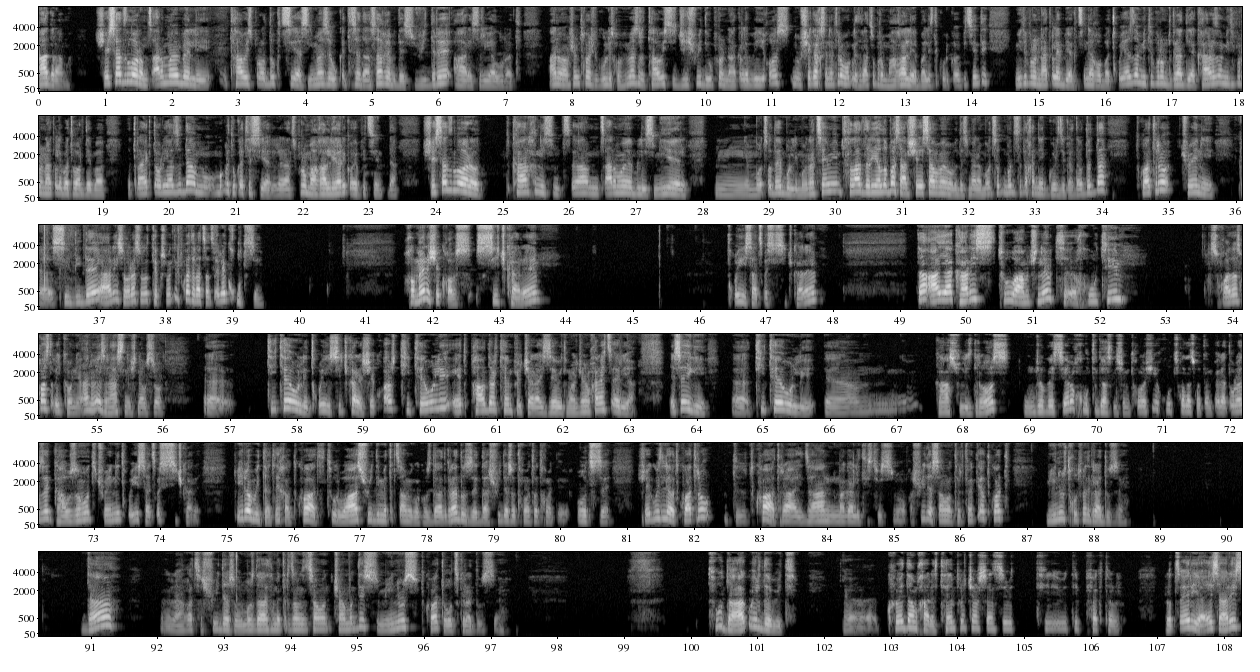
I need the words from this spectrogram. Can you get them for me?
მაგრამ შესაძლოა რომ წარმოებელი თავის პროდუქციას იმაზე უკეთესად ასაღებდეს, ვიდრე არის რეალურად. ანუ ამ შემთხვევაში გულისხმობ იმას, რომ თავისი G7 უფრო ნაკლები იყოს, ну, შეგახსენებთ, რომ მოკლედ რაც უფრო მაღალია ბალისტიკური კოეფიციენტი, მით უფრო ნაკლები აქვს წინაღობა ტყვიაზე, მით უფრო მდგრადია ქარზე, მით უფრო ნაკლებად ვარდება ტრაექტორიაზე და მოკლედ უკეთესი არის, რა, რაც უფრო მაღალი არის კოეფიციენტი და შესაძლოა რომ ქარხნის წარმოებლის მიერ მოწოდებული მონაცემი თლად რეალობას არ შეესაბამებოდეს, მაგრამ მოდი ცოტა ხანი ეგ გვერდზე გადავდოთ და თქვათ, რომ ჩვენი CDD არის 236, თქვა რაც აწერია ყუთზე. ხო, მე შეყავს სიჩქარე. ტყვი საწყისი სიჩქარე. და აი აქ არის თუ ამჩნევთ 5 სხვადასხვა სტრიქონი. ანუ ეს რას ნიშნავს, რომ თითეული ტყვის სიჩქარე შეყვავს თითეული at powder temperature აი ზევით მარჯვენა მხარეს წერია. ესე იგი თითეული გასვლის დროს უმჯობესია რომ ხუთი გასვლის შემთხვევაში ხუთ სხვადასხვა ტემპერატურაზე გავზომოთ ჩვენი ტყვის საწყისი სიჩქარე. პირობითად ეხლა ვთქვათ თუ 807 მეტრი წამი გვაქვს 30 გრადუსზე და 794 20-ზე შეგვიძლია ვთქვათ რომ ვთქვათ რა აი ძალიან მაგალითისთვის მოყვა 771-ია ვთქვათ -15 გრადუსზე და რაღაცა 750 მეტრი წამზე ჩამოდის მინუს ვთქვათ 20 გრადუსზე თუ დააკვირდებით ქვედა მხარეს temperature sensitivity factor რო წერია ეს არის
